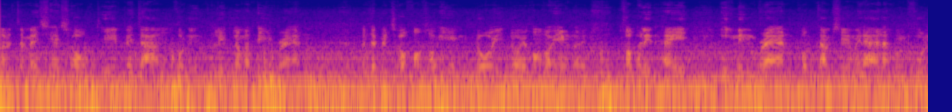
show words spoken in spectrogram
มันจะไม่ใช่โชคที่ไปจ้างคนอื่นผลิตแล้วมาตีแบรนด์ มันจะเป็นโชคของเขาเองโดยโดยของเขาเองเลย เขาผลิตให้อีกหนึ่งแบรนด์ ผมจำชื่อไม่ได้นะคุณคุณ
